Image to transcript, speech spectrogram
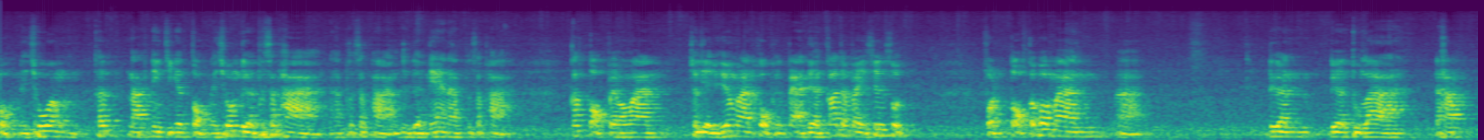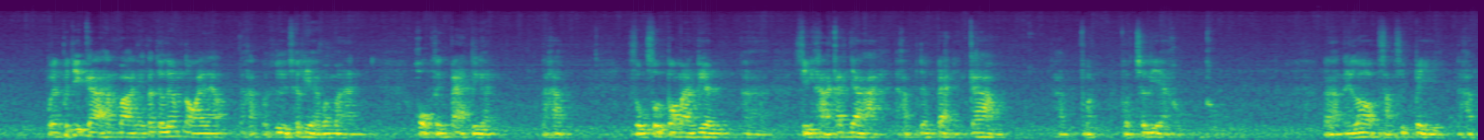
ตกในช่วง ถ้านับจริงๆจะตกในช่วงเดือนพฤษภานะครับพฤษภาคือเดือนนี้นะครับพฤษภาก็ตกไปประมาณเฉลี่ยอยู่ที่ประมาณ6ถึง8เดือนก็จะไปสิ้นสุด ฝนตกก็ประมาณาเดือนเดือนตุลานะครับเป็นพฤศจิกาธันวาเนี่ยก็จะเริ่มน้อยแล้วนะครับ ก็คือเฉลี่ยประมาณ 6-8 เดือนนะครับ สูงสุดประมาณเดือนอสิงหากันยานะครับ เดือน8ถึง9นะครับฝนฝนเฉลี่ยของของอในรอบ 30 ปีนะครับ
